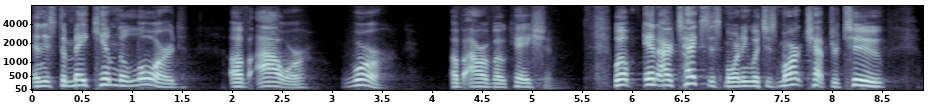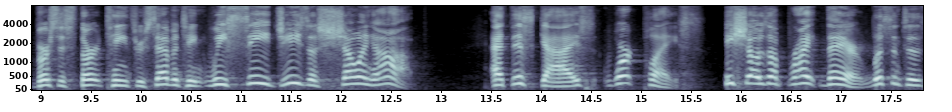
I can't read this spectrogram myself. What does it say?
and it's to make Him the Lord of our work, of our vocation. Well, in our text this morning, which is Mark chapter 2, verses 13 through 17, we see Jesus showing up at this guy's workplace. He shows up right there. Listen to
